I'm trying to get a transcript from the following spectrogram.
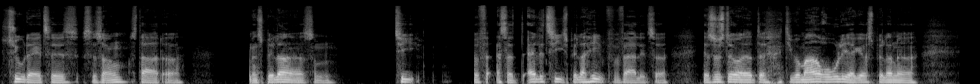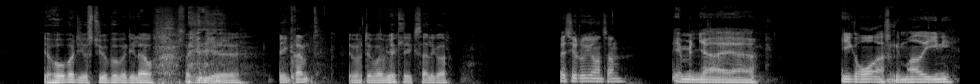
syv dage til sæsonstart, og man spiller som 10. forf- Altså, alle 10 spiller helt forfærdeligt, så jeg synes, det var, at de var meget rolige, AGF-spillerne, og jeg håber, de har styr på, hvad de laver, fordi øh, Det er grimt. det, var, det var virkelig ikke særlig godt. Hvad siger du, Jonsson? Jamen, jeg er ikke overraskende meget enig.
